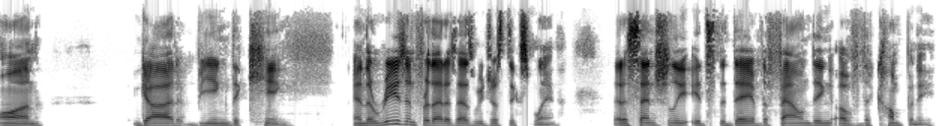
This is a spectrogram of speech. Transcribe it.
on God being the king. And the reason for that is as we just explained, that essentially it's the day of the founding of the company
